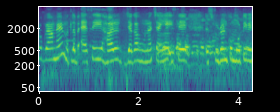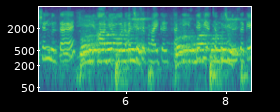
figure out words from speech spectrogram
प्रोग्राम है मतलब ऐसे ही हर जगह होना चाहिए इससे स्टूडेंट को मोटिवेशन मिलता है कि आगे और अच्छे से पढ़ाई कर ताकि इससे भी अच्छा कुछ मिल सके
